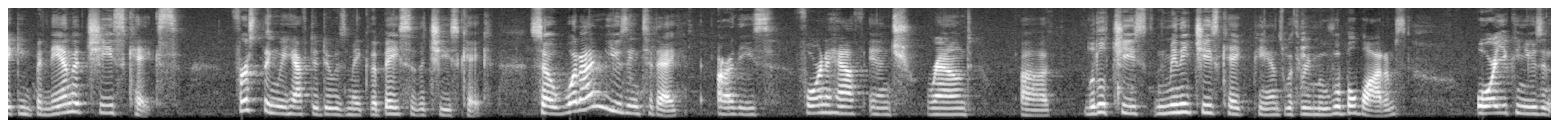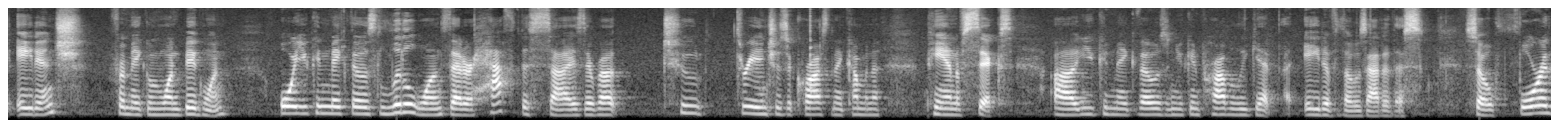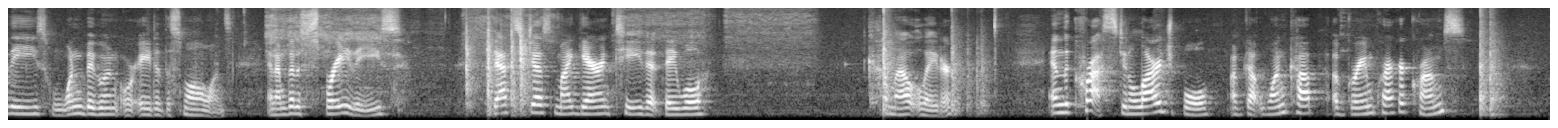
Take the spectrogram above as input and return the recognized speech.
making banana cheesecakes. First thing we have to do is make the base of the cheesecake. So what I'm using today are these four and a half inch round uh, little cheese, mini cheesecake pans with removable bottoms, or you can use an eight inch for making one big one, or you can make those little ones that are half this size. They're about two, three inches across, and they come in a pan of six. Uh, you can make those, and you can probably get eight of those out of this. So four of these, one big one, or eight of the small ones. And I'm going to spray these. That's just my guarantee that they will come out later. And the crust, in a large bowl, I've got one cup of graham cracker crumbs,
